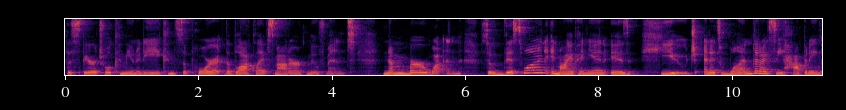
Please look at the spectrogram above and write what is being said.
the spiritual community can support the Black Lives Matter movement. Number one. So, this one, in my opinion, is huge. And it's one that I see happening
